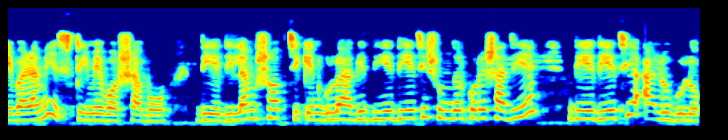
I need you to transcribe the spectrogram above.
এবার আমি স্টিমে বসাবো। দিয়ে দিলাম সব চিকেনগুলো আগে দিয়ে দিয়েছি সুন্দর করে সাজিয়ে, দিয়ে দিয়েছি আলুগুলো।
